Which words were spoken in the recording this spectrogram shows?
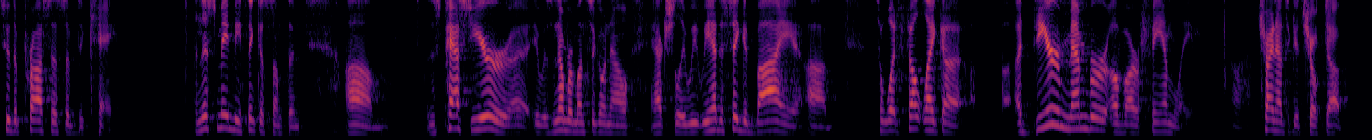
to the process of decay. And this made me think of something. Um, this past year, uh, it was a number of months ago now, actually, we, we had to say goodbye um, to what felt like a, a dear member of our family. Uh, try not to get choked up.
